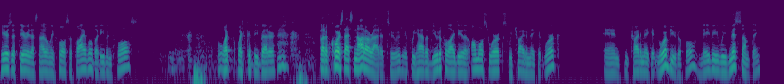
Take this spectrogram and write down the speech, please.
Here's a theory that's not only falsifiable, but even false. what, what could be better? but of course, that's not our attitude. If we have a beautiful idea that almost works, we try to make it work and try to make it more beautiful. Maybe we've missed something.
